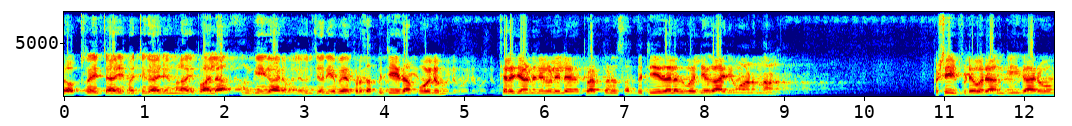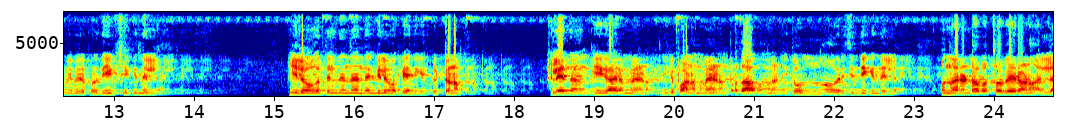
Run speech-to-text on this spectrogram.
ഡോക്ടറേറ്റായി മറ്റു കാര്യങ്ങളായി പല അംഗീകാരം. അല്ലെങ്കിൽ ഒരു ചെറിയ പേപ്പർ സബ്മിറ്റ് ചെയ്താൽ പോലും ചില ജേണലുകളിൽ പേപ്പർ സബ്മിറ്റ് ചെയ്താൽ അത് വലിയ കാര്യമാണെന്നാണ്. പക്ഷേ ഇവിടെ ഒരു അംഗീകാരവും ഇവർ പ്രതീക്ഷിക്കുന്നില്ല. ഈ ലോകത്തിൽ നിന്ന് എന്തെങ്കിലുമൊക്കെ എനിക്ക് കിട്ടണം. അല്ലെ എന്താ അംഗീകാരം വേണം എനിക്ക് പണം വേണം പ്രതാപം വേണം ഇതൊന്നും അവർ ചിന്തിക്കുന്നില്ല. ഒന്നോ രണ്ടോ പത്തോ പേരാണോ? അല്ല.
